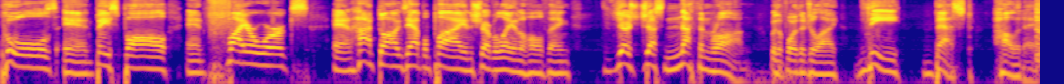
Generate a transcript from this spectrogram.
pools and baseball and fireworks and hot dogs, apple pie, and Chevrolet and the whole thing. There's just nothing wrong with the 4th of July, the best holiday. No,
